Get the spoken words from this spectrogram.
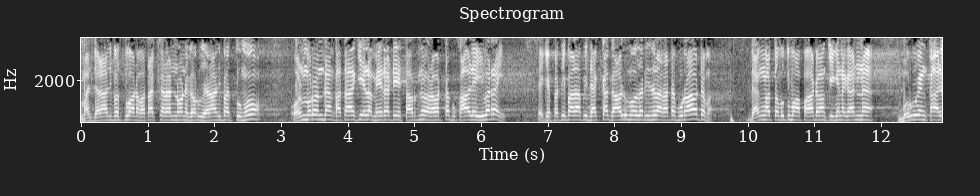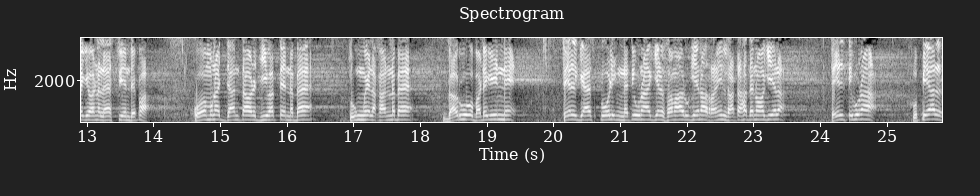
මං ජනාධිපතිතුමාට මතක් කරන්න ඕනේ ගරු ජනාධිපතිතුමෝ ඔල්මොරොන්දන් කතා කියලා මේ රටේ තරුණයෝ රවට්ටපු කාලේ ඉවරයි. ඒක ප්‍රතිඵල අපි දැක්ක ගාලු මෝදර ඉඳලා රට පුරාවටම. දැන්වත් ඔබතුමා පාඩමක් ඉගෙන ගන්න බොරුවෙන් කාලේ ගෙවන්න ලෑස්ති වෙන්න එපා. කෝමුණත් ජනතාවට ජීවත්වෙන්න බෑ. තුන්වෙල කන්න බෑ. දරුවෝ බඩගින්නේ. තෙල් ගෑස් පෝලිින් නැති වුණනා කියල සමාරු කියන රනිල් රට හදනවා කියලා. තෙල් තිබුණා. රුපියල්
